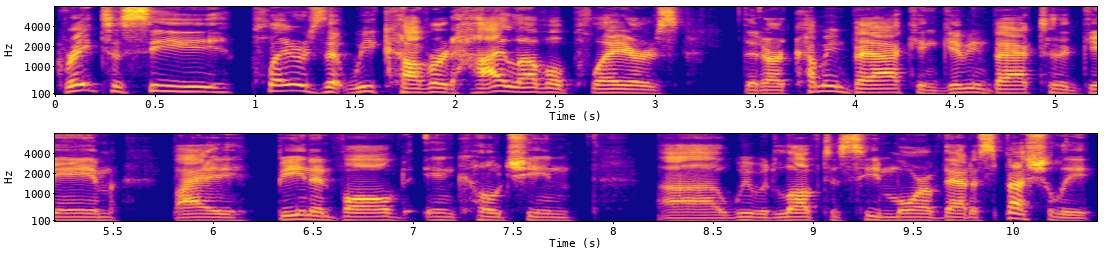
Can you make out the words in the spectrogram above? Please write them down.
great to see players that we covered, high level players that are coming back and giving back to the game by being involved in coaching. Uh, we would love to see more of that, especially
